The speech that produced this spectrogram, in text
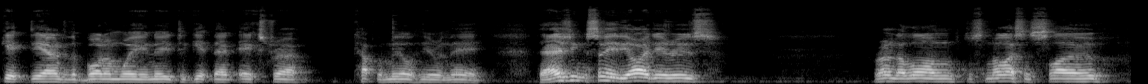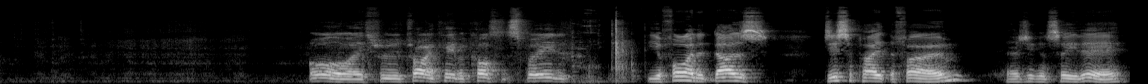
get down to the bottom where you need to get that extra couple of mil here and there. So as you can see, the idea is run along just nice and slow all the way through. Try and keep a constant speed. You find it does dissipate the foam, as you can see there,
